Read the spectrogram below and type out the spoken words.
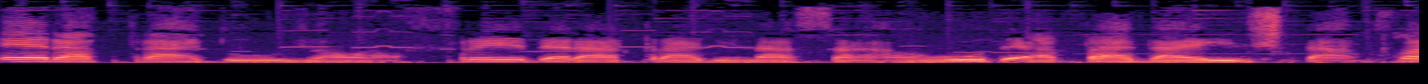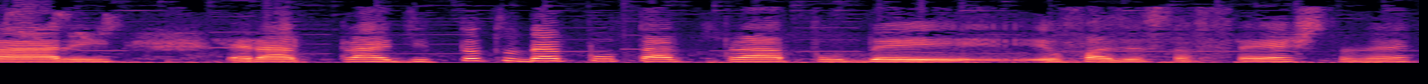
era atrás do João Alfredo, era atrás de Inácio Arruda, era atrás da Iris Tavares, era atrás de tanto deputado para poder eu fazer essa festa, né?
